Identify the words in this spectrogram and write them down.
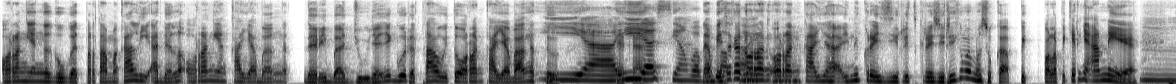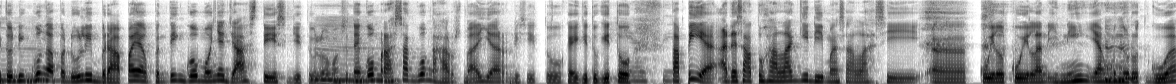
orang yang ngegugat pertama kali adalah orang yang kaya banget dari bajunya aja gue udah tahu itu orang kaya banget tuh iya ya kan? iya sih yang bapak Nah biasa kan orang-orang kaya ini crazy rich crazy rich kan memang suka pik, pola pikirnya aneh ya. Hmm. Itu di gue nggak peduli berapa yang penting gue maunya justice gitu loh. Maksudnya Hmm. gue merasa gue nggak harus bayar di situ kayak gitu-gitu. Iya sih. Tapi ya ada satu hal lagi di masalah si eh, kuil-kuilan ini yang menurut gue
